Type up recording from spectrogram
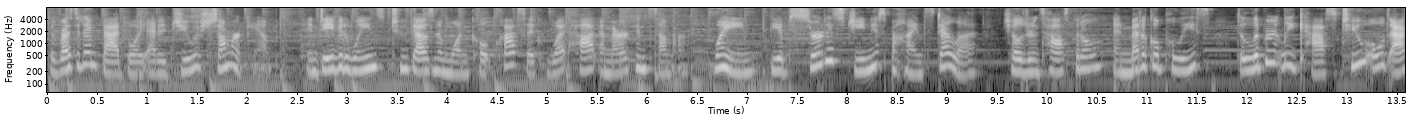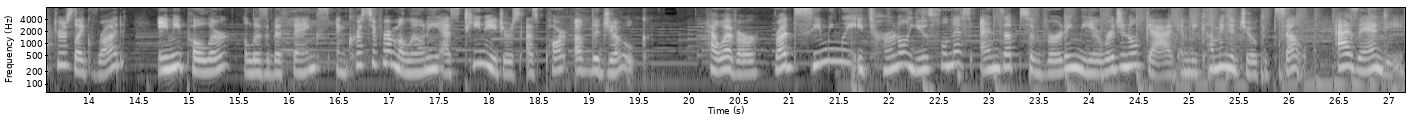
the resident bad boy at a Jewish summer camp, in David Wain's 2001 cult classic Wet Hot American Summer. Wain, the absurdist genius behind Stella, Children's Hospital, and Medical Police, deliberately cast two old actors like Rudd, Amy Poehler, Elizabeth Banks, and Christopher Meloni as teenagers as part of the joke. However, Rudd's seemingly eternal youthfulness ends up subverting the original gag and becoming a joke itself. As Andy,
